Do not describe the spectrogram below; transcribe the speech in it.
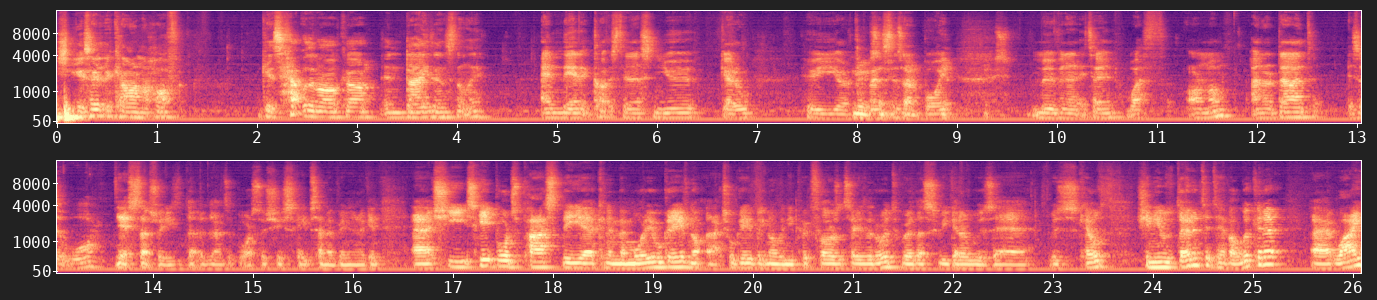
she gets out of the car in a huff, gets hit with another car and dies instantly. And then it cuts to this new girl, who you're convinced is a boy, Yes. moving into town with her mum, and her dad is at war. Yes, that's right. Dad- dad's at war, so she escapes him every now and again. Uh, she skateboards past the uh, kind of memorial grave, not the actual grave, but you know when you put flowers at the of the road where this wee girl was uh, was killed. She kneels down at it to have a look at it. Uh, why?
